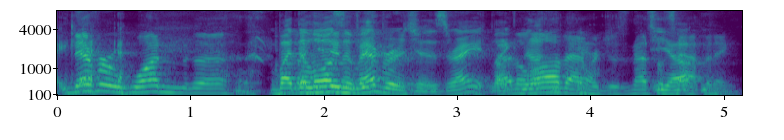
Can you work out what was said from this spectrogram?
yeah. never won the by the laws of averages, right? by the not- law of yeah. averages and that's what's Yep. happening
